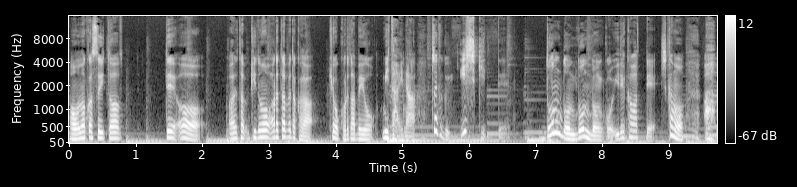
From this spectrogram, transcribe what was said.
あお腹すいたってああれ昨日あれ食べたから今日これ食べようみたいな。とにかく意識ってどんどんどんどんこう入れ替わってしかもあ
